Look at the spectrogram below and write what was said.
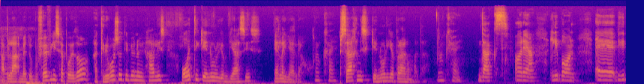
Απλά με το που φεύγεις από εδώ, ακριβώς ό,τι είπε ο Μιχάλης, ό,τι καινούριο πιάσει, έλα για έλεγχο. Okay. Ψάχνεις καινούργια πράγματα. Okay. Εντάξει, ωραία. Λοιπόν, ε, επειδή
